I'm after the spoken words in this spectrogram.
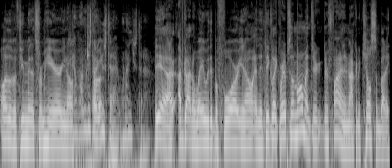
I only live a few minutes from here. You know, I'm just not used to that. We're not used to that. Yeah, I, I've gotten away with it before, you know, and they think like right up to the moment they're they're fine. They're not going to kill somebody.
